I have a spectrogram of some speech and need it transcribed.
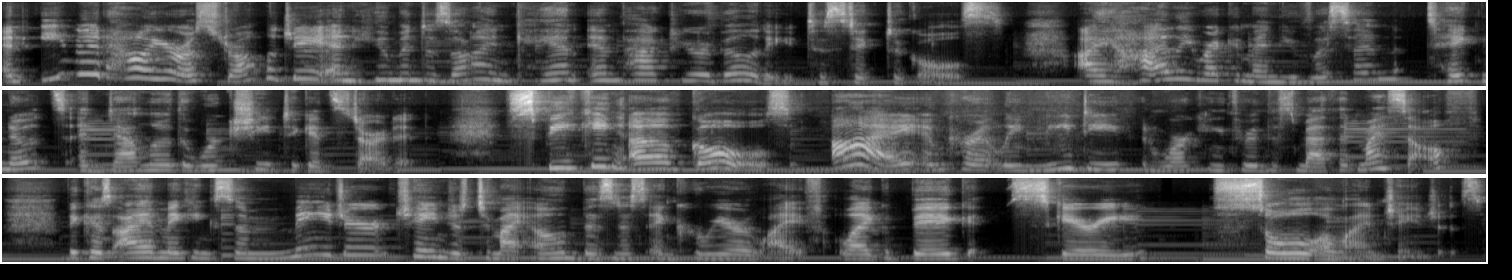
and even how your astrology and human design can impact your ability to stick to goals. I highly recommend you listen, take notes, and download the worksheet to get started. Speaking of goals, I am currently knee deep in working through this method myself because I am making some major changes to my own business and career life, like big, scary, soul aligned changes.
